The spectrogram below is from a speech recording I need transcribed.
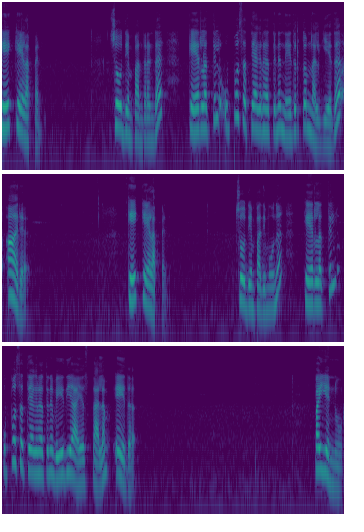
കെ കേളപ്പൻ. ചോദ്യം പന്ത്രണ്ട്. കേരളത്തിൽ ഉപ്പു സത്യാഗ്രഹത്തിന് നേതൃത്വം നൽകിയത് ആര്? കെ കേളപ്പൻ. ചോദ്യം പതിമൂന്ന്. കേരളത്തിൽ ഉപ്പു സത്യാഗ്രഹത്തിന് വേദിയായ സ്ഥലം ഏത്? പയ്യന്നൂർ.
